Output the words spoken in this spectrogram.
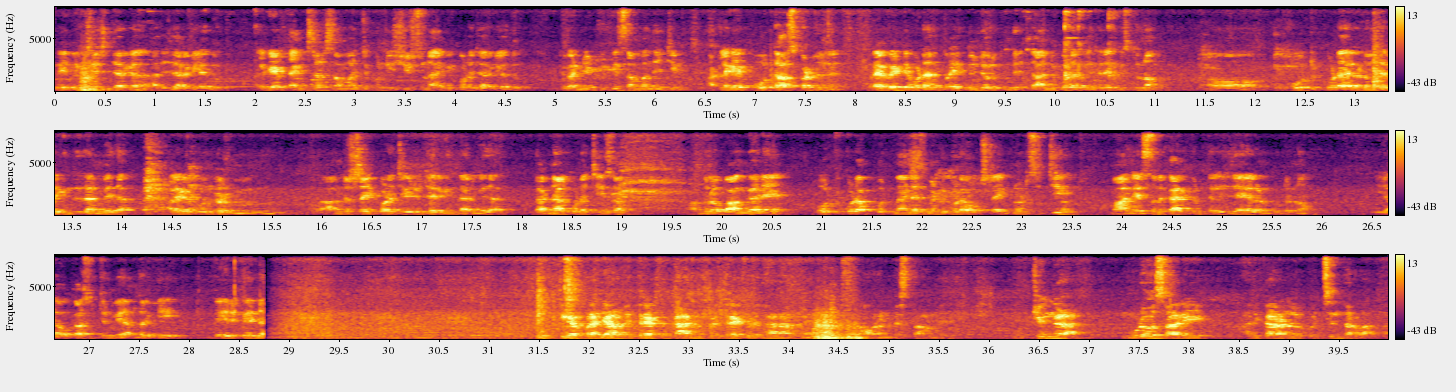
పే ఫిక్సేషన్ జరగాలి. అది జరగలేదు. అలాగే పెన్షన్ సంబంధించి కొన్ని ఇష్యూస్ ఉన్నాయి. అవి కూడా జరగలేదు. ఇవన్నిటికి సంబంధించి అట్లాగే పోర్ట్ హాస్పిటల్ని ప్రైవేట్ ఇవ్వడానికి ప్రయత్నం జరుగుతుంది. దాన్ని కూడా వ్యతిరేకిస్తున్నాం. కోర్టుకు కూడా వెళ్ళడం జరిగింది దాని మీద. అలాగే కొందరు అండర్ స్ట్రైక్ కూడా చేయడం జరిగింది దాని మీద. ధర్నాలు కూడా చేశాం. అందులో భాగంగానే కోర్టు కూడా పోర్ట్ మేనేజ్మెంట్ కూడా ఒక స్ట్రైక్ నోటీస్ ఇచ్చి మా నిరసన కార్యక్రమం తెలియజేయాలనుకుంటున్నాం. ఈ అవకాశం ఇచ్చిన మీ అందరికీ పేరు పేరున పూర్తిగా ప్రజా వ్యతిరేక కార్మిక వ్యతిరేక విధానాలను అవలంబిస్తూ ఉంది. ముఖ్యంగా మూడవసారి అధికారంలోకి వచ్చిన తర్వాత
